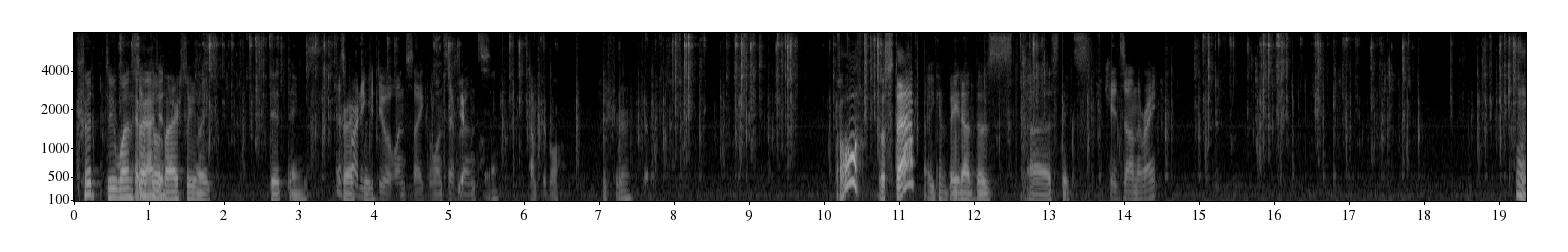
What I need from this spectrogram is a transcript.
Could do one cycle if I actually like did things This party could do it one cycle once everyone's comfortable. for sure. Oh, the stab. Uh, You can bait out those uh, sticks. Kids on the right. Hmm.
